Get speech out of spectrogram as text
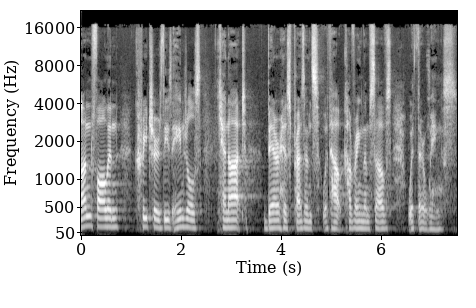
unfallen creatures, these angels, cannot bear his presence without covering themselves with their wings.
